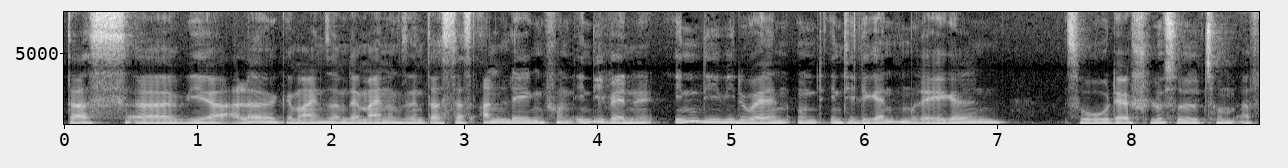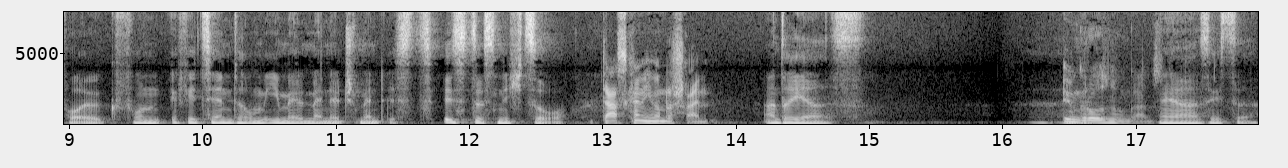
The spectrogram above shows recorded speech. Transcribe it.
dass äh, wir alle gemeinsam der Meinung sind, dass das Anlegen von individu- individuellen und intelligenten Regeln so der Schlüssel zum Erfolg von effizienterem E-Mail-Management ist. Ist es nicht so? Das kann ich unterschreiben. Andreas. Im Großen und Ganzen. Ja, siehst du.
